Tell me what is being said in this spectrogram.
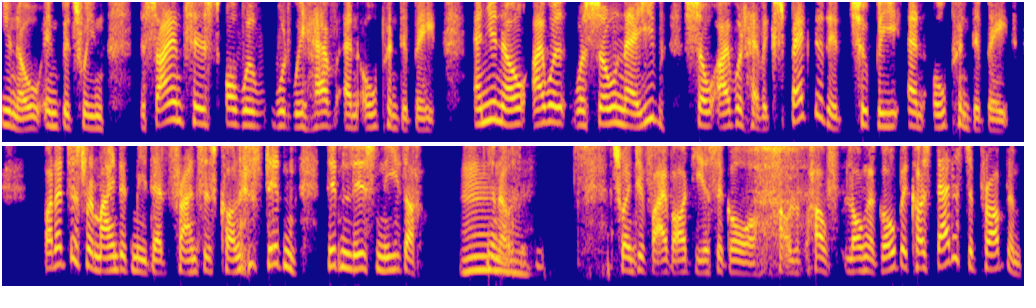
you know, in between the scientists, or will, would we have an open debate? And, you know, I was, was so naive, so I would have expected it to be an open debate. But it just reminded me that Francis Collins didn't didn't listen either. mm. you know, mm. 25 odd years ago or how, how long ago, because that is the problem.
